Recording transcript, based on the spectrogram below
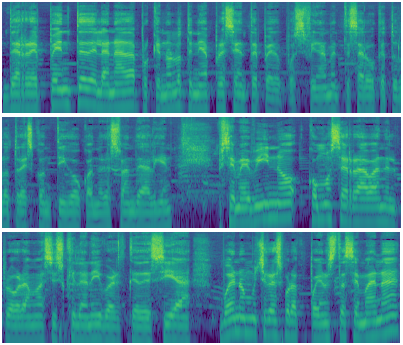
de repente de la nada, porque no lo tenía presente, pero pues finalmente es algo que tú lo traes contigo cuando eres fan de alguien, se me vino cómo cerraban el programa Siskel and Ebert, que decía, bueno, muchas gracias por acompañarnos esta semana,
